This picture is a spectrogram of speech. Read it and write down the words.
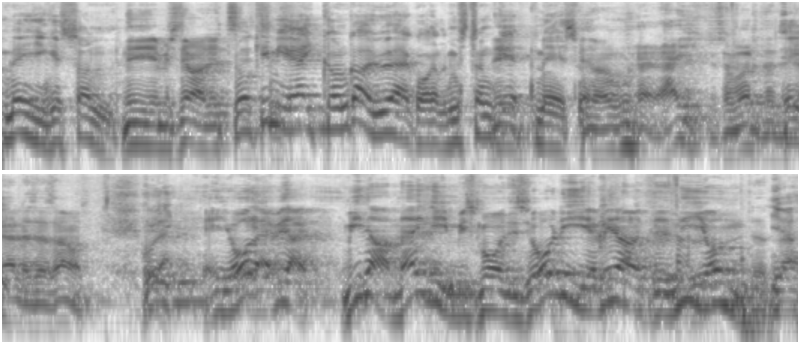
mehi, kes on. nii, ja mis nemad ütlesid? no Kimi Räik on ka ühekordne, mis ta on kehv mees. no kuule, Räik, sa võrdled jälle sedasamast. kuule, ei ole midagi, mina nägin, mismoodi see oli ja mina ütlen, et nii on. ja,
